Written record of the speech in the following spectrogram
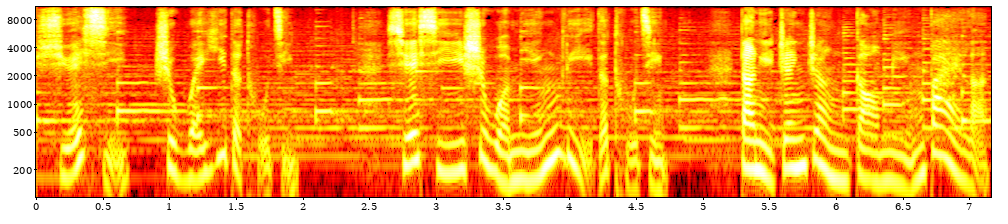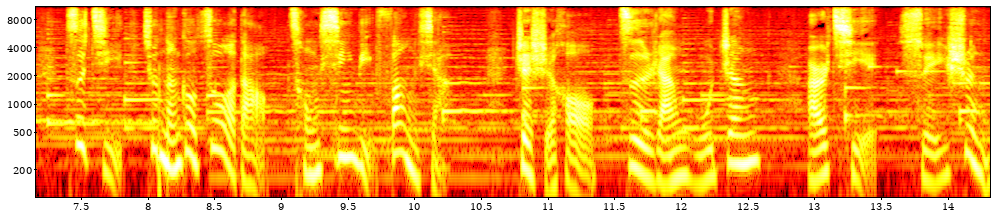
学习是唯一的途径，学习是我明理的途径。当你真正搞明白了，自己就能够做到从心里放下。这时候自然无争，而且随顺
